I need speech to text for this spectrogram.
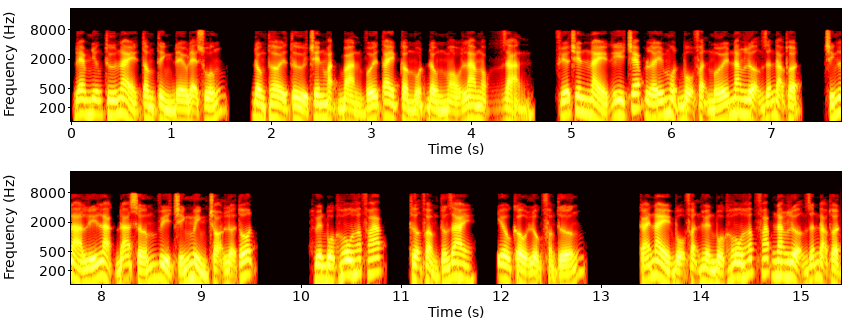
đem những thứ này tâm tình đều đè xuống đồng thời từ trên mặt bàn với tay cầm một đồng màu lam ngọc giản, phía trên này ghi chép lấy một bộ phận mới năng lượng dẫn đạo thuật, chính là lý lạc đã sớm vì chính mình chọn lựa tốt. Huyền buộc hô hấp pháp, thượng phẩm tướng giai, yêu cầu lục phẩm tướng. Cái này bộ phận huyền buộc hô hấp pháp năng lượng dẫn đạo thuật,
